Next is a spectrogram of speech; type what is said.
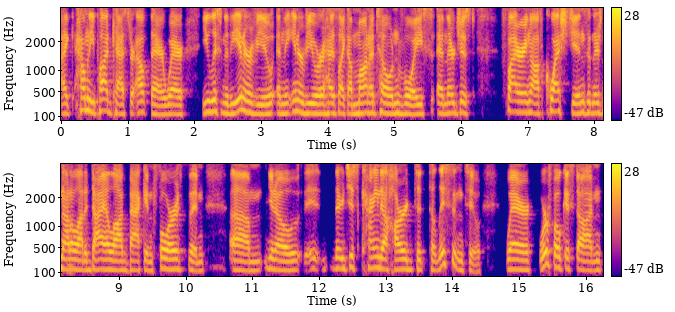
Like how many podcasts are out there where you listen to the interview and the interviewer has like a monotone voice and they're just firing off questions and there's not a lot of dialogue back and forth and um, you know it, they're just kind of hard to, to listen to where we're focused on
